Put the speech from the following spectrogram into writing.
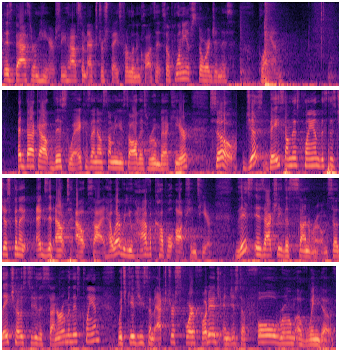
this bathroom here. So you have some extra space for linen closet. So plenty of storage in this plan. Head back out this way because I know some of you saw this room back here. So just based on this plan, this is just gonna exit out to outside. However, you have a couple options here. This is actually the sunroom. So they chose to do the sunroom in this plan, which gives you some extra square footage and just a full room of windows.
